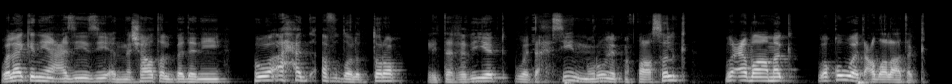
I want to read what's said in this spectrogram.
ولكن يا عزيزي النشاط البدني هو أحد أفضل الطرق لتغذية وتحسين مرونة مفاصلك وعظامك وقوة عضلاتك.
